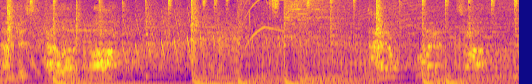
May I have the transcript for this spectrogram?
I'm just hella off. I don't wanna talk.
